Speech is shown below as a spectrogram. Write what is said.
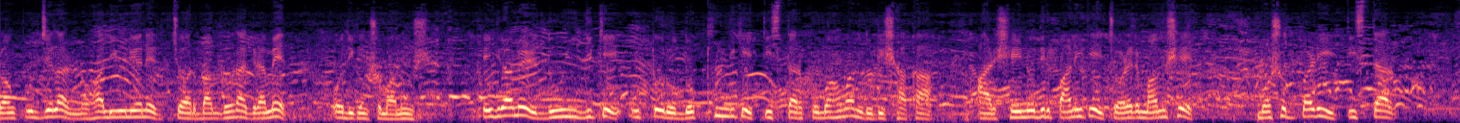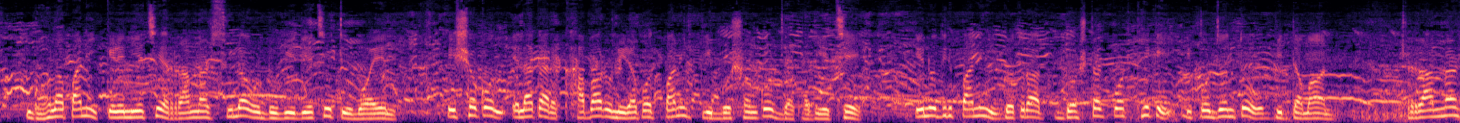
রংপুর জেলার নোহাল ইউনিয়নের চরবাগডোরা গ্রামের অধিকাংশ মানুষ। এই গ্রামের দুই দিকে উত্তর ও দক্ষিণ দিকে তিস্তার প্রবাহমান দুটি শাখা। আর সেই নদীর পানিতে চরের মানুষের বসতবাড়ি তিস্তার ঘোলা পানি কেড়ে নিয়েছে, রান্নার চুলা ও ডুবিয়ে দিয়েছে টিউবওয়েল। এ সকল এলাকার খাবার ও নিরাপদ পানির তীব্র সংকট দেখা দিয়েছে। এ নদীর পানি গত রাত দশটার পর থেকে এ পর্যন্ত বিদ্যমান। রান্নার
